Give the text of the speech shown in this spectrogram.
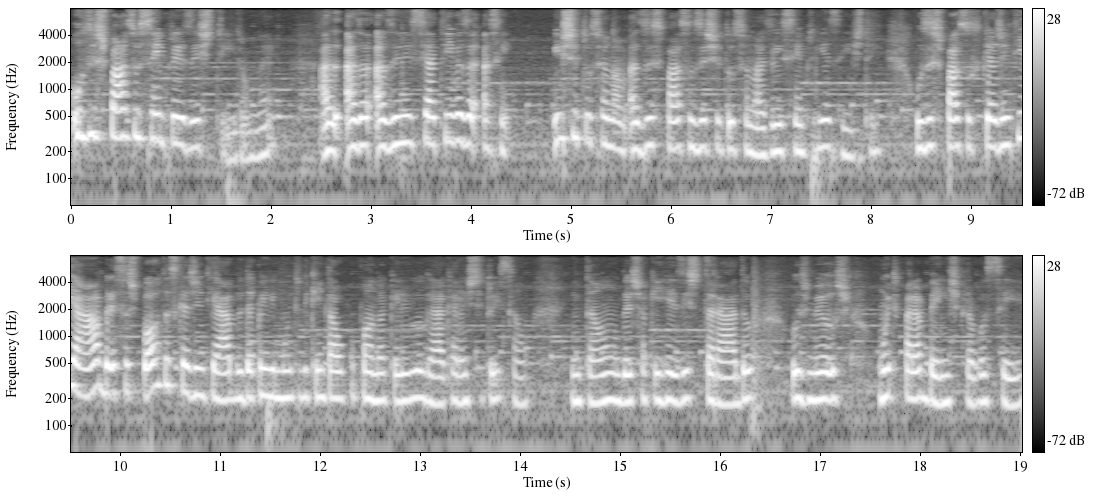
os espaços sempre existiram, né? As, as, as, iniciativas, assim, institucional, os espaços institucionais, eles sempre existem. Os espaços que a gente abre, essas portas que a gente abre, depende muito de quem está ocupando aquele lugar, aquela instituição. Então, deixo aqui registrado os meus muito parabéns para você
